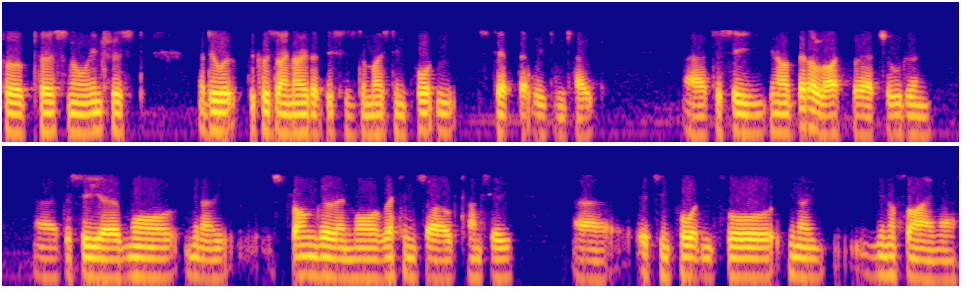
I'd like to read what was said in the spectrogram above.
for personal interest. I do it because I know that this is the most important step that we can take uh, to see you know a better life for our children, uh, to see a more you know stronger and more reconciled country. Uh, it's important for you know unifying us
